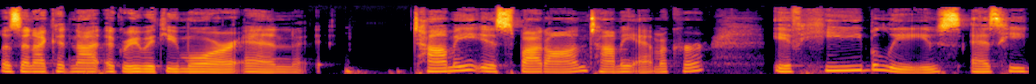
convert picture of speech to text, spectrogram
Listen, I could not agree with you more. And Tommy is spot on, Tommy Amaker. If he believes, as he,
